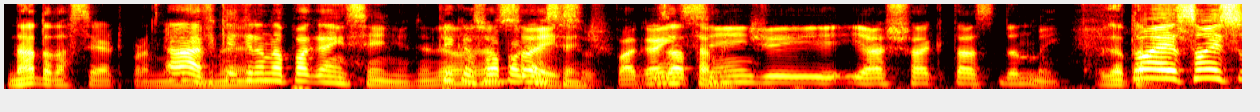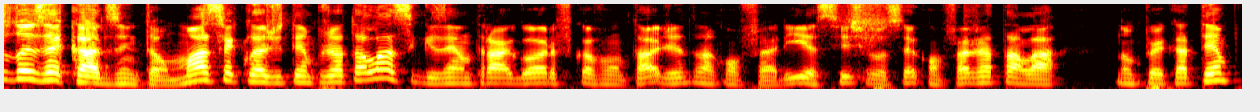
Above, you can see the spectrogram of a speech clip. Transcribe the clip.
nada dá certo pra mim. Ah, fica né? querendo apagar incêndio, entendeu? Fica só É apagar isso. incêndio. Apagar Exatamente. incêndio e, e achar que tá se dando bem. Então Exatamente. é, são esses dois recados, então. Masterclass de tempo já tá lá. Se quiser entrar agora, fica à vontade. Entra na confraria, assiste você. Confraria já tá lá. Não perca tempo.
